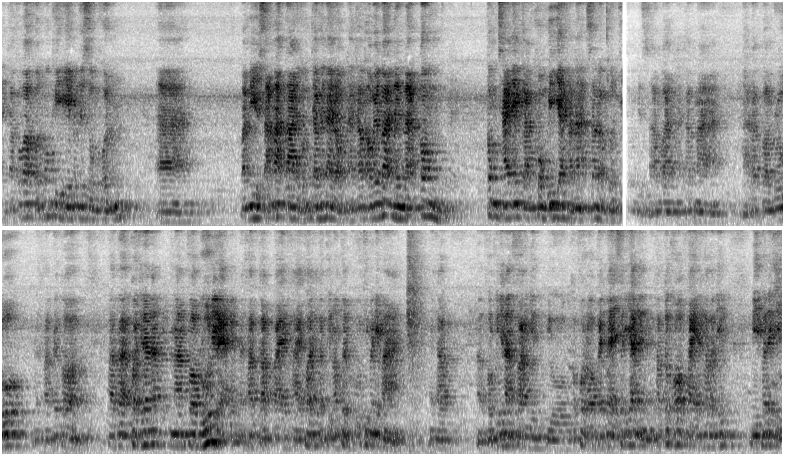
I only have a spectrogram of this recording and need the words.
นะครับเพราะว่าผลของ PA มันจะส่งผลมันมีสามารถตายผมจำไม่ได้หรอกนะครับ เอาไว้ว่าหนึ่งหลักต้อง ต้องใช้ในการคงวิทยาฐานะสำหรับคนที่ต้องอยู่สามวันนะครับมาหารับความรู้นะครับแล้วก็คาดว่าก็จะได้นำความรู้นี่แหละนะครับ กลับไปถ่ายทอดให้กับพี่น้องเพื่อนครูที่ไม่ได้มานะครับผมก็จะนั่งฟังอยู่อยู่กับพวกเราไปได้สักระยะหนึ่งนะครับต้องขออภัยนะครับวันนี้มีภารกิจ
